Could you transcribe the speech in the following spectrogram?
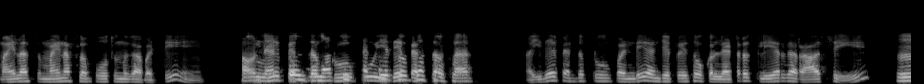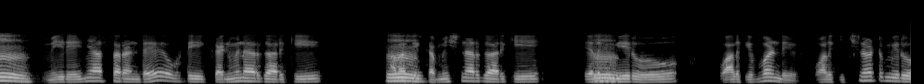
మైనస్ మైనస్లో పోతుంది కాబట్టి అవును. ఇదే నెట్ పెద్ద నెట్ కట్ ఇదే పెద్ద- సార్. ఇదే పెద్ద ప్రూఫ్ అండి అని చెప్పేసి ఒక లెటర్ క్లియర్గా రాసి మీరు ఏం చేస్తారంటే ఒకటి కన్వీనర్ గారికి అలాగే కమిషనర్ గారికి మ్మ్. మీరు వాళ్ళకి ఇవ్వండి. వాళ్ళకి ఇచ్చినట్టు మీరు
